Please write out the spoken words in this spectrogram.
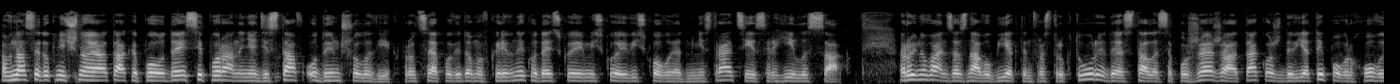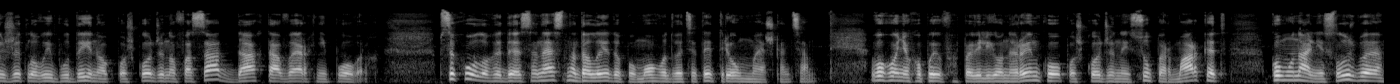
Внаслідок нічної атаки по Одесі поранення дістав один чоловік. Про це повідомив керівник Одеської міської військової адміністрації Сергій Лисак. Руйнувань зазнав об'єкт інфраструктури, де сталася пожежа, а також дев'ятиповерховий житловий будинок. Пошкоджено фасад, дах та верхній поверх. Психологи ДСНС надали допомогу 23 мешканцям. Вогонь охопив павільйони ринку, пошкоджений супермаркет. Комунальні служби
